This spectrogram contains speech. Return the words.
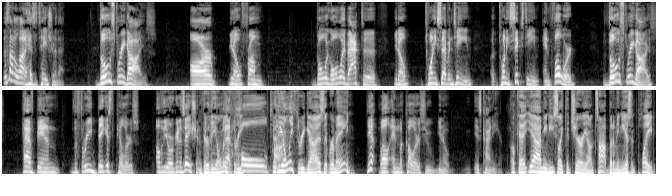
There's not a lot of hesitation in that. Those three guys are, you know, from going all the way back to you know 2017 uh, 2016 and forward those three guys have been the three biggest pillars of the organization They're the only three. whole They're the only three guys that remain. yeah well and mccullers who you know is kind of here Okay, yeah, I mean he's like the cherry on top, but I mean he hasn't played.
